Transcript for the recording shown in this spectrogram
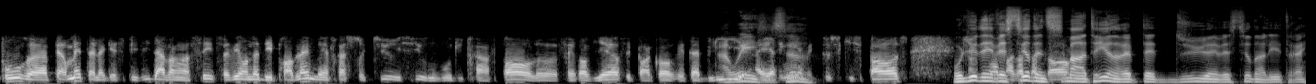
pour euh, permettre à la Gaspésie d'avancer. Vous savez, on a des problèmes d'infrastructure ici au niveau du transport là, ferroviaire, c'est pas encore rétabli, ah oui, aérien avec tout ce qui se passe. Au lieu d'investir dans une cimenterie, on aurait peut-être dû investir dans les trains.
